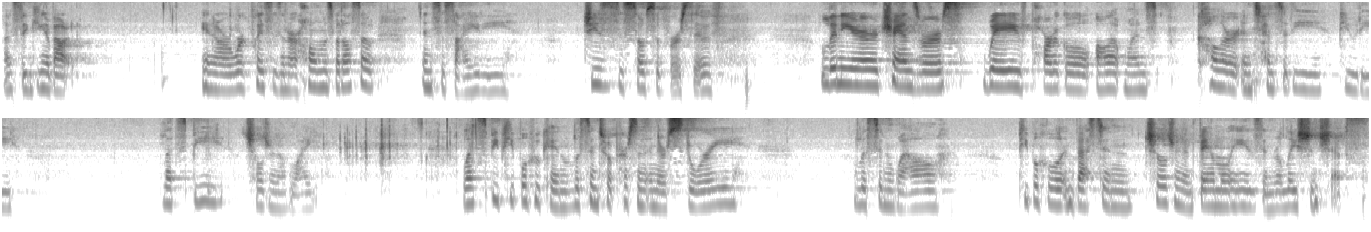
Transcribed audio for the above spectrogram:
I was thinking about in our workplaces, in our homes, but also in society. Jesus is so subversive. Linear, transverse, wave, particle, all at once, color, intensity, beauty. Let's be children of light. Let's be people who can listen to a person in their story, listen well, people who will invest in children and families and relationships.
